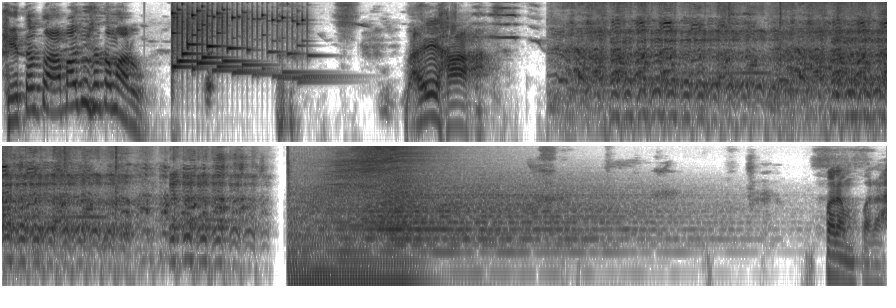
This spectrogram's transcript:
ખેતર તો આ બાજુ છે તમારું. અરે હા. પરંપરા.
